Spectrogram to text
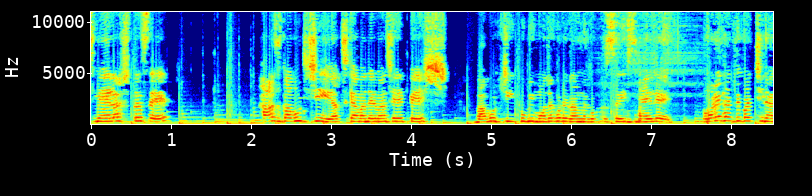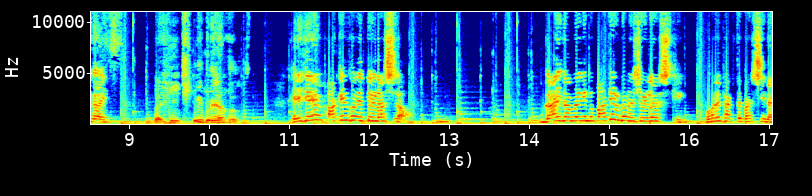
স্মেল আসতেছে। খাস বাবুর্চি, আজকে আমাদের মাঝে পেশ বাবুর্চি, খুবই মজা করে রান্না করতেছে এই স্মেলে ঘরে থাকতে পারছি না গাইস এই যে পাখির ঘরে চলে আসলাম। গাইজ আমরা কিন্তু পাখির ঘরে চলে আসছি। ঘরে থাকতে পারছি না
